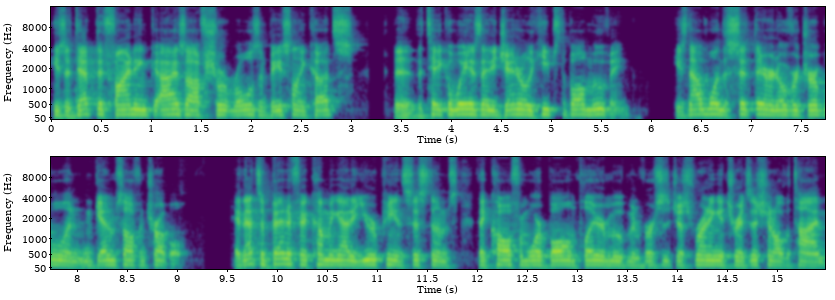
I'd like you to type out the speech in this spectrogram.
He's adept at finding guys off short rolls and baseline cuts. The, the takeaway is that he generally keeps the ball moving. He's not one to sit there and over dribble and, and get himself in trouble. And that's a benefit coming out of European systems that call for more ball and player movement versus just running in transition all the time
